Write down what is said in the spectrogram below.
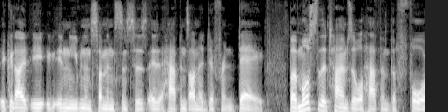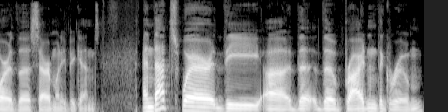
It could, and even in some instances, it happens on a different day. But most of the times, it will happen before the ceremony begins, and that's where the uh, the the bride and the groom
